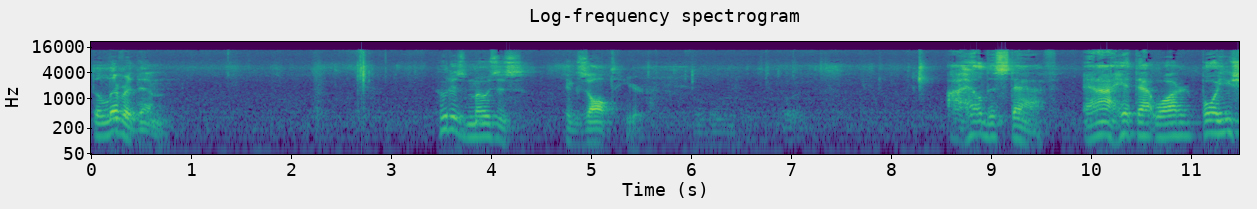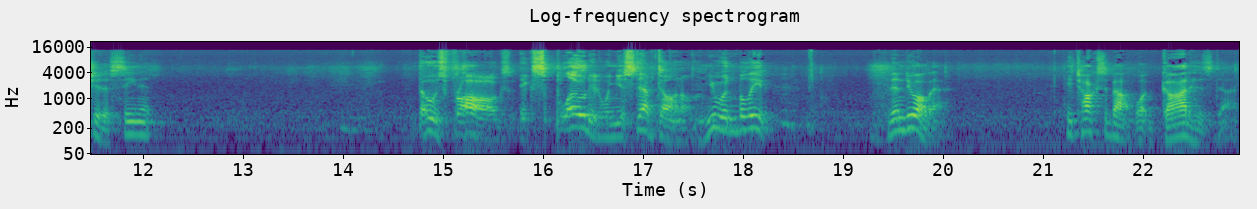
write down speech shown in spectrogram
delivered them. Who does Moses exalt here? I held this staff and I hit that water. Boy, you should have seen it. Those frogs exploded when you stepped on them. You wouldn't believe it. He didn't do all that. He talks about what God has done,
